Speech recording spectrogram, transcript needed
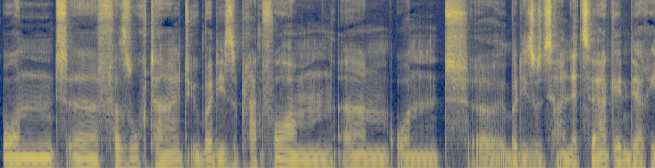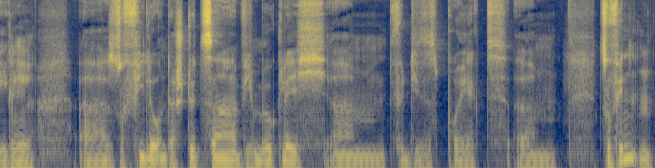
und äh, versucht halt über diese Plattformen ähm, und äh, über die sozialen Netzwerke in der Regel äh, so viele Unterstützer wie möglich für dieses Projekt zu finden.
